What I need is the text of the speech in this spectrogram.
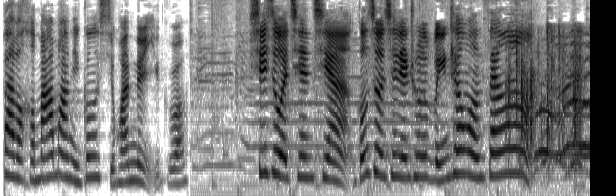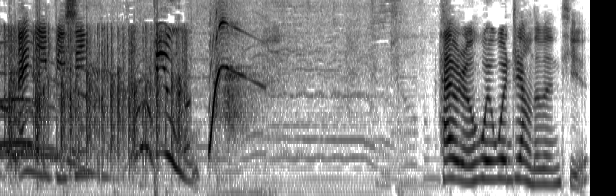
爸爸和妈妈，你更喜欢哪一个？谢谢我倩倩，恭喜我倩倩成为文昌榜三了，爱你比心。还有人会问这样的问题，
